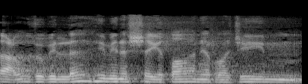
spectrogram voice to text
أعوذ بالله من الشيطان الرجيم.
